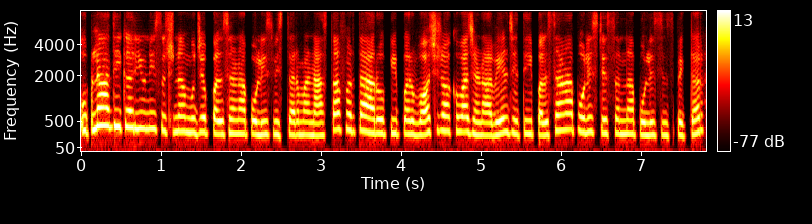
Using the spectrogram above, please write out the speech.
ઉપલા અધિકારીઓની સૂચના મુજબ પલસાણા પોલીસ વિસ્તારમાં નાસ્તા ફરતા આરોપી પર વોચ રાખવા જણાવેલ જેથી પલસાણા પોલીસ સ્ટેશનના police inspector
